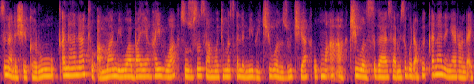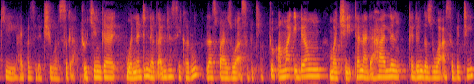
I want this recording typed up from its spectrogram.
suna da shekaru ƙanana to amma mewa bayan haihuwa sun zo sun samu wata matsala maybe ciwon zuciya ko kuma a'a ciwon siga ya sami saboda akwai ƙananan yaran da ake haifansu da ciwon siga to kin ga wannan tun da ƙarancin shekaru za su fara zuwa asibiti. To amma idan mace tana da halin ta dinga zuwa asibiti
